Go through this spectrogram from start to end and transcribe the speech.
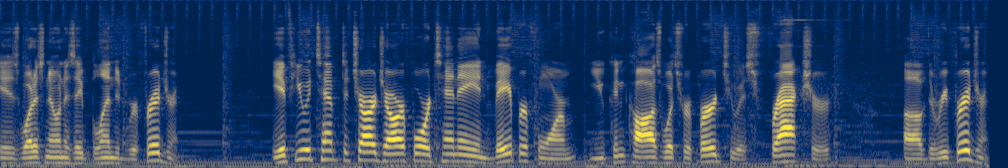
is what is known as a blended refrigerant. If you attempt to charge R410A in vapor form, you can cause what's referred to as fracture of the refrigerant.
